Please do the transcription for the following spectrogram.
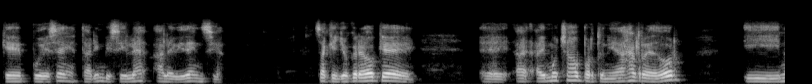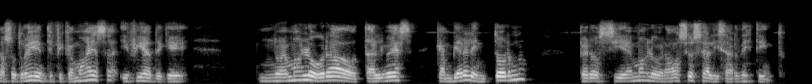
que pudiesen estar invisibles a la evidencia. O sea, que yo creo que eh, hay muchas oportunidades alrededor y nosotros identificamos esa y fíjate que no hemos logrado tal vez cambiar el entorno, pero sí hemos logrado socializar distinto.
